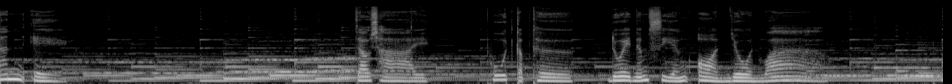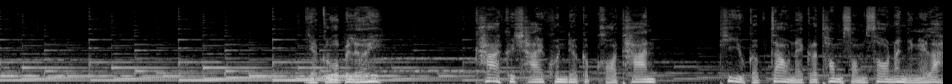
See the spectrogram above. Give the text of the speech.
นั่นเอง เจ้าชาย พูดกับเธอด้วยน้ำเสียงอ่อนโยนว่า อย่ากลัวไปเลย ข้าคือชายคนเดียวกับขอทาน ที่อยู่กับเจ้าในกระท่อมซอมซ่อนั่นยังไงล่ะ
